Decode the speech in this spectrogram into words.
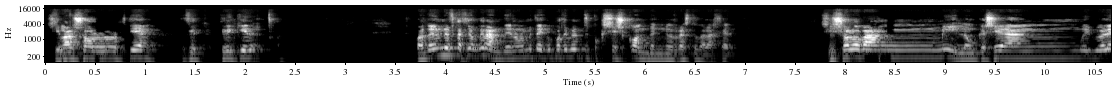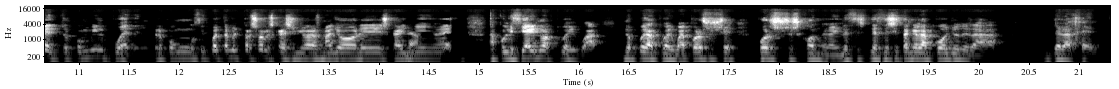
Si sí, van solo los 100, es decir, tienen que ir... Cuando hay una manifestación grande, normalmente hay grupos violentos porque se esconden en el resto de la gente. Si solo van mil, aunque sean muy violentos, con mil pueden, pero con 50.000 personas, que hay señoras mayores, que hay niños, la policía ahí no actúa igual, no puede actuar igual, por eso se, por eso se esconden ahí, necesitan el apoyo de la, de la gente.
